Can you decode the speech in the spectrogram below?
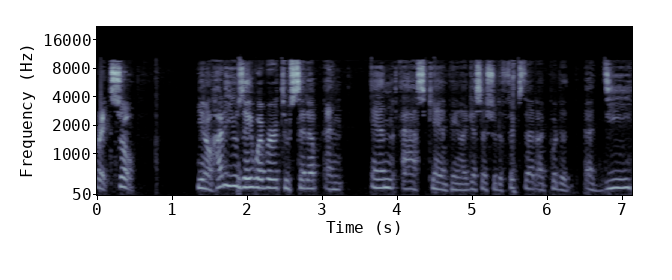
Right so you know how to use Aweber to set up an an ask campaign. I guess I should have fixed that. I put a, a D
